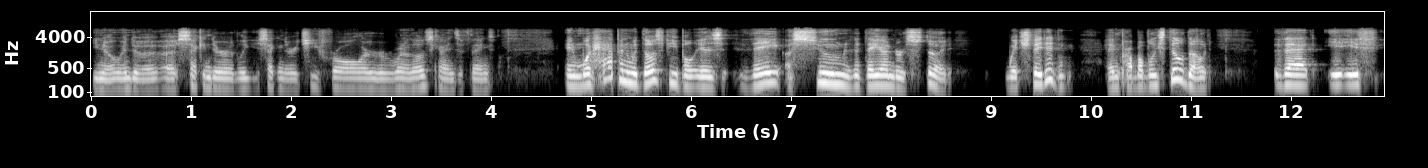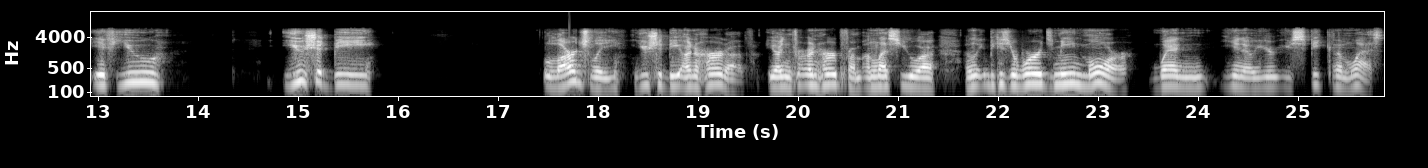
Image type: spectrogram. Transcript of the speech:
you know into a, a secondary secondary chief role or one of those kinds of things. And what happened with those people is they assumed that they understood which they didn't and probably still don't that if if you you should be largely you should be unheard of you're unheard from unless you are because your words mean more when you know you you speak them less.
